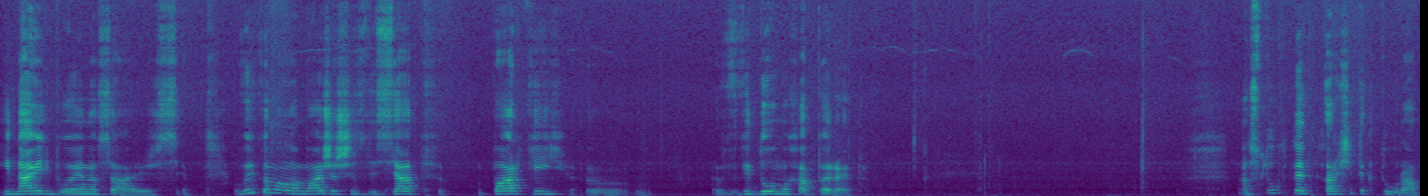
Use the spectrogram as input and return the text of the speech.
і навіть Буенос-Айресі. Виконала майже 60 партій е, відомих оперет. Наступне архітектура.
